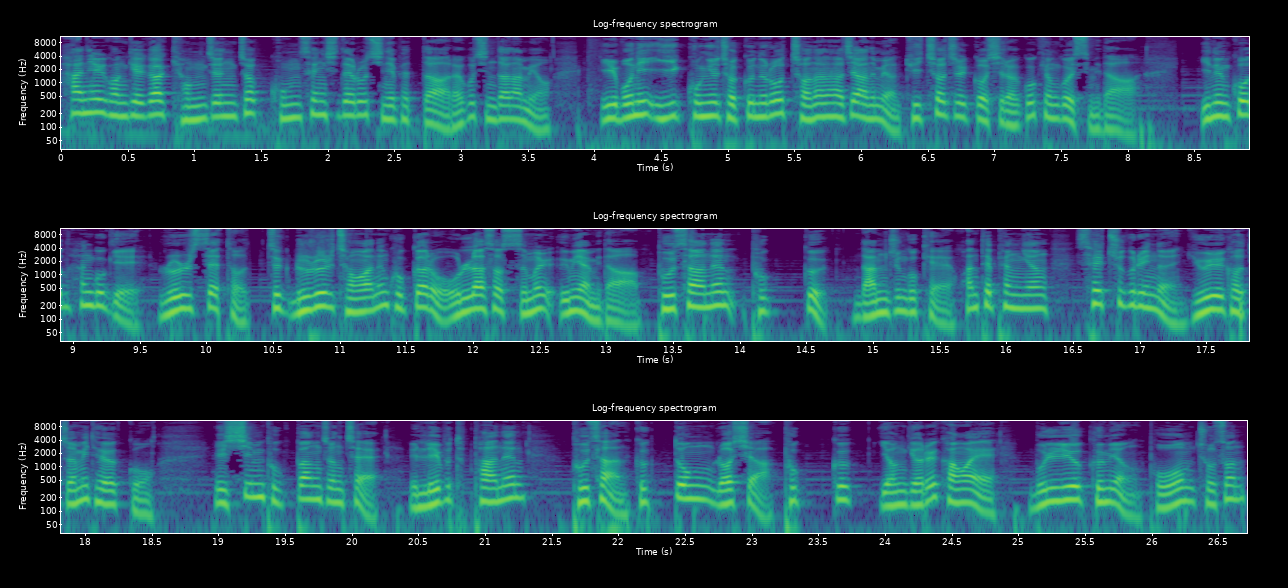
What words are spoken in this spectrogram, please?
한일 관계가 경쟁적 공생 시대로 진입했다라고 진단하며 일본이 이익 공유 접근으로 전환하지 않으면 뒤처질 것이라고 경고했습니다. 이는 곧 한국이 룰 세터, 즉 룰을 정하는 국가로 올라섰음을 의미합니다. 부산은 북극, 남중국해, 환태평양 세 축을 잇는 유일 거점이 되었고 이 신북방 정책, 리브트파는 부산, 극동 러시아, 북극 연결을 강화해 물류, 금융, 보험, 조선,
